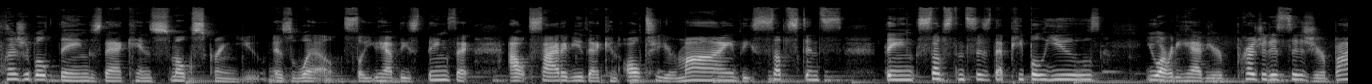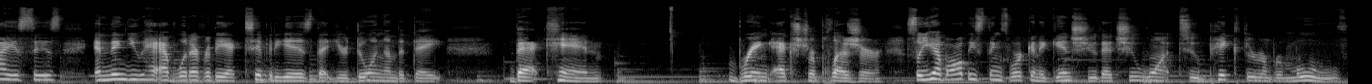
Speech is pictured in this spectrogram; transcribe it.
pleasurable things that can smokescreen you as well. So you have these things that outside of you that can alter your mind, these substance things, substances that people use. You already have your prejudices, your biases, and then you have whatever the activity is that you're doing on the date that can bring extra pleasure. So you have all these things working against you that you want to pick through and remove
